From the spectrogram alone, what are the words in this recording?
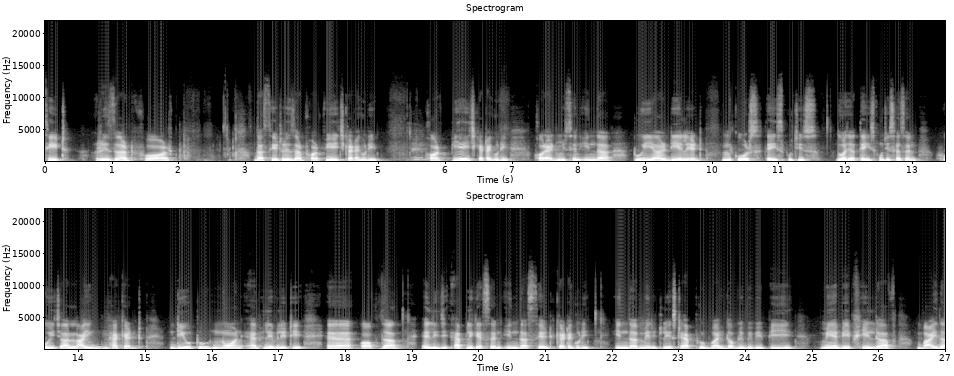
seat reserve for the seat reserve for PH category for PH category for admission in the two year DElEd course তেইশ পঁচিশ দু হাজার তেইশ পঁচিশ session which are lying vacant due to non availability of the eligible application in the said category in the merit list approved by WBBPE may be filled up by the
